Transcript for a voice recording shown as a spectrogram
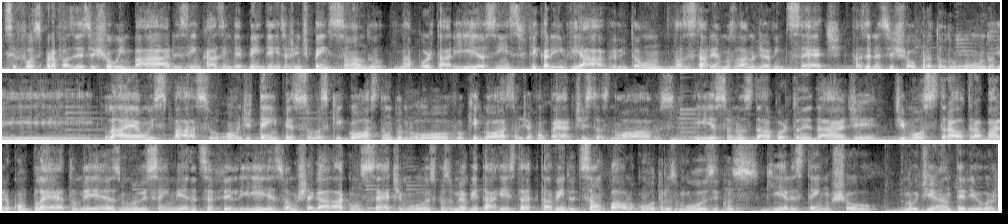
se fosse para fazer esse show em bares, em casa independente, a gente pensando na portaria, assim, ficaria inviável. Então, nós estaremos lá no dia 27, fazendo esse show para todo mundo. E lá é um espaço onde tem pessoas que gostam do novo, que gostam de acompanhar artistas novos. E isso nos dá a oportunidade de mostrar o trabalho completo mesmo, e sem medo de ser feliz. Vamos chegar lá com sete músicos. O meu guitarrista tá vindo de São Paulo com outros músicos, que eles têm um show no dia anterior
